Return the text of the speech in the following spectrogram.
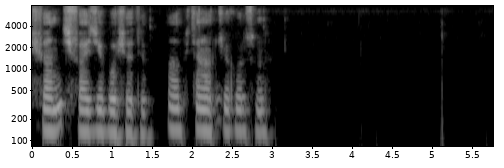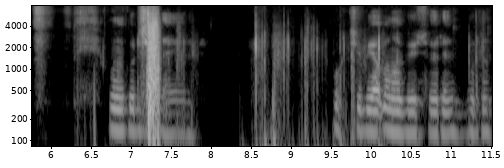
Şu an şifacıyı boşaltıyorum. Al bir tane okçu korusunu. Bunu kuracağım da yani. Okçu bir atlama büyüsü verelim buradan.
